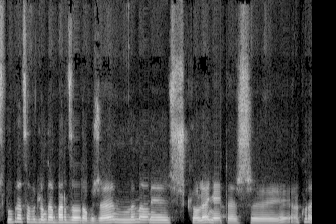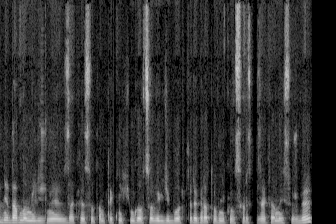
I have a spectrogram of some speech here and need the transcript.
Współpraca wygląda bardzo dobrze. My mamy szkolenia też. Y, akurat niedawno mieliśmy z zakresu tam technik śmigłowcowych, gdzie było czterech ratowników z Horskiej Zakranej Służby.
